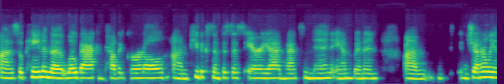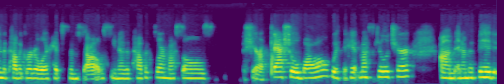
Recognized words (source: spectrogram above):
uh, so pain in the low back and pelvic girdle um, pubic symphysis area and that's men and women. Um, generally in the pelvic girdle or hips themselves you know the pelvic floor muscles share a fascial wall with the hip musculature. Um, and I'm a big,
